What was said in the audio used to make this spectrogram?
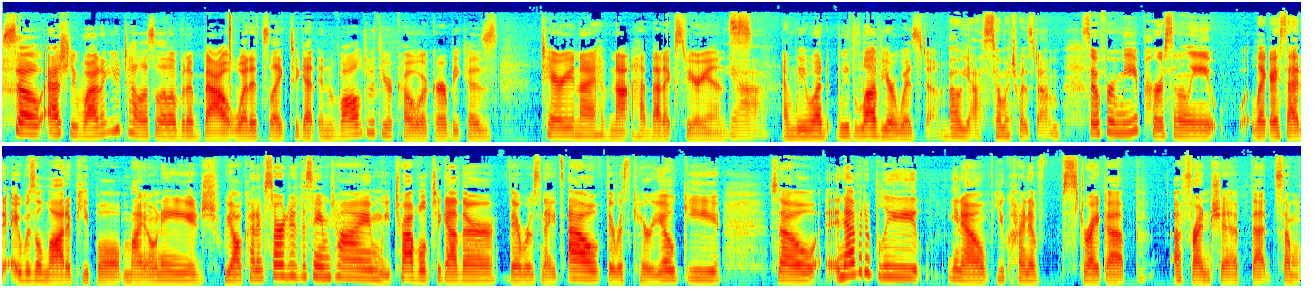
So, Ashley, why don't you tell us a little bit about what it's like to get involved with your coworker? Because Terry and I have not had that experience. Yeah. and we would we'd love your wisdom. Oh, yeah, so much wisdom. So, for me personally, like I said, it was a lot of people my own age. We all kind of started at the same time. We traveled together. There was nights out, there was karaoke. So, inevitably, you know, you kind of strike up a friendship that some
